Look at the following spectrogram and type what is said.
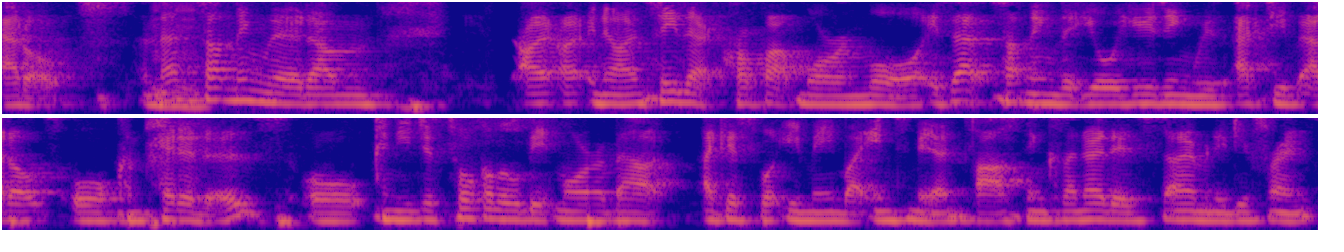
adults, and that's Mhm. something that um, I, I you know I see that crop up more and more. Is that something that you're using with active adults or competitors, or can you just talk a little bit more about I guess what you mean by intermittent fasting? Because I know there's so many different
